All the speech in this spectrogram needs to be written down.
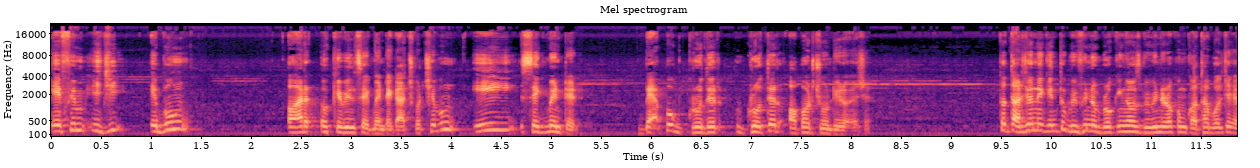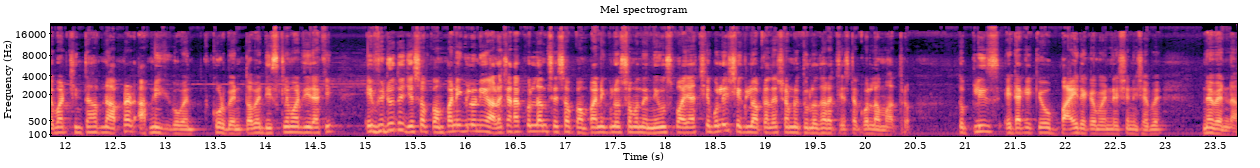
এফ এম ইজি এবং আর ও কেবিল সেগমেন্টে কাজ করছে এবং এই সেগমেন্টের ব্যাপক গ্রোথের গ্রোথের অপরচুনিটি রয়েছে। তো তার জন্য কিন্তু বিভিন্ন ব্রোকিং হাউস বিভিন্ন রকম কথা বলছে। এবার চিন্তাভাবনা আপনার, আপনি কী করবেন করবেন? তবে ডিসক্লেমার দিয়ে রাখি, এই ভিডিওতে যেসব কোম্পানিগুলো নিয়ে আলোচনা করলাম, সেসব কোম্পানিগুলোর সম্বন্ধে নিউজ পাওয়া যাচ্ছে বলেই সেগুলো আপনাদের সামনে তুলে ধরার চেষ্টা করলাম মাত্র। তো প্লিজ এটাকে কেউ বাই রেকমেন্ডেশন হিসেবে নেবেন না।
